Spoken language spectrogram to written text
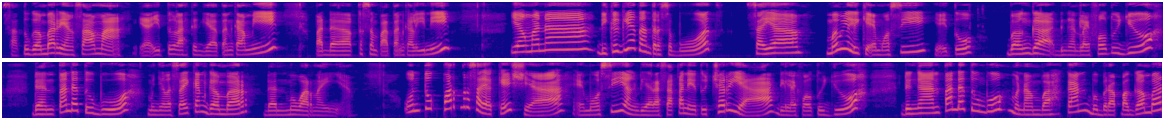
satu gambar yang sama, ya itulah kegiatan kami pada kesempatan kali ini. Yang mana di kegiatan tersebut saya memiliki emosi yaitu bangga dengan level 7 dan tanda tubuh menyelesaikan gambar dan mewarnainya. Untuk partner saya Keisha, emosi yang dia rasakan yaitu ceria di level 7 dengan tanda tubuh menambahkan beberapa gambar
